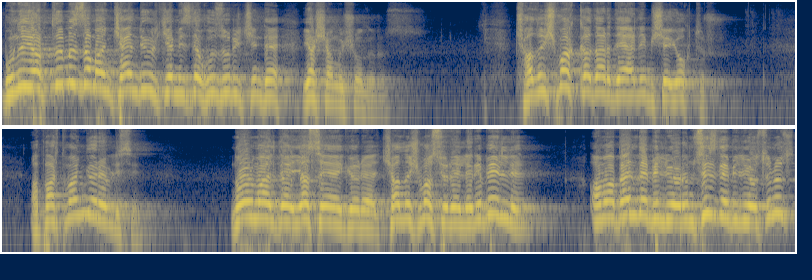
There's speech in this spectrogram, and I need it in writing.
Bunu yaptığımız zaman kendi ülkemizde huzur içinde yaşamış oluruz. Çalışmak kadar değerli bir şey yoktur. Apartman görevlisi. Normalde yasaya göre çalışma süreleri belli. Ama ben de biliyorum, siz de biliyorsunuz.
